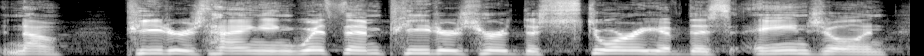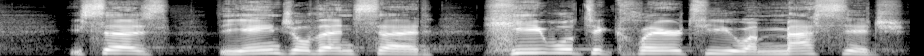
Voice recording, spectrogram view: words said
now Peter's hanging with him. Peter's heard the story of this angel. And he says, The angel then said, He will declare to you a message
